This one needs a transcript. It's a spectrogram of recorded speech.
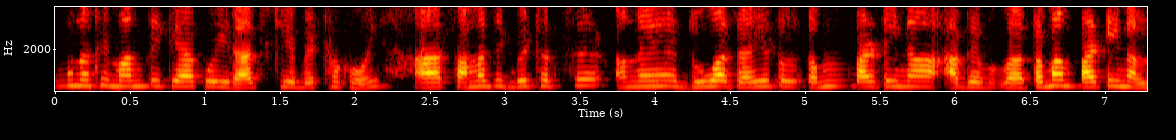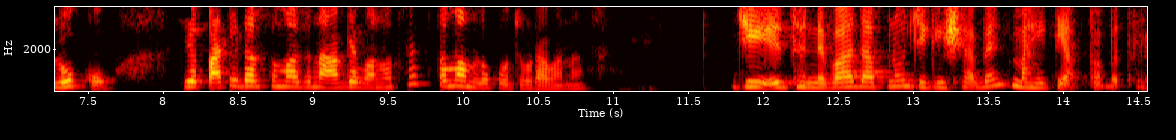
હું નથી માનતી કે આ કોઈ રાજકીય બેઠક હોય. આ સામાજિક બેઠક છે અને જોવા જઈએ તો તમામ પાર્ટીના આગે તમામ પાર્ટીના લોકો જે પાટીદાર સમાજના આગેવાનો છે તમામ લોકો જોડાવાના છે. જી ધન્યવાદ આપનો જિગીશાબેન માહિતી આપવા બદલ.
